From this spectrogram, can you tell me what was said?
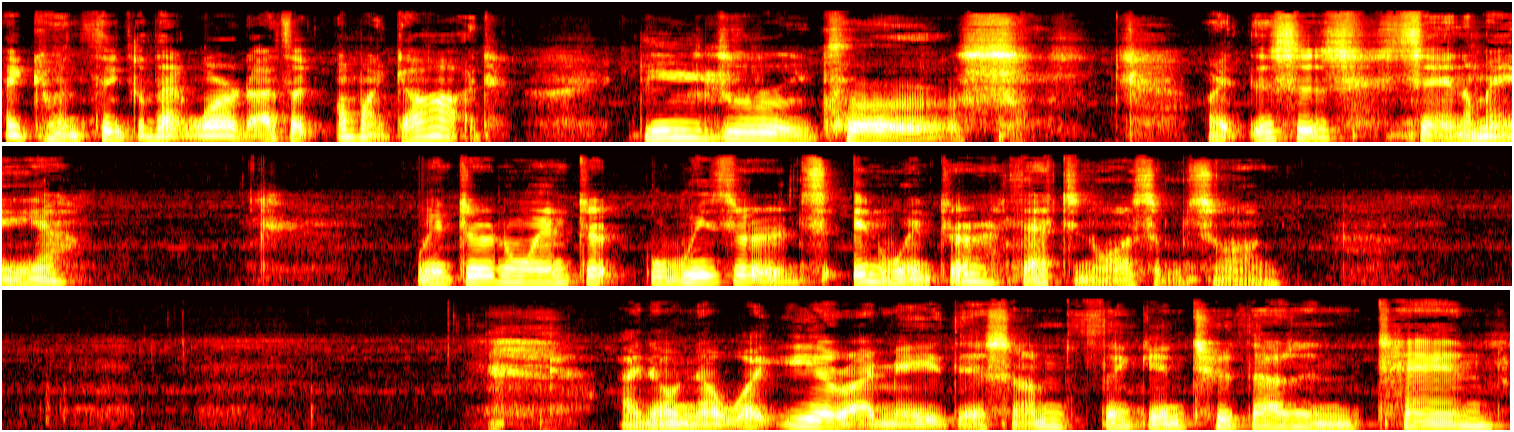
I couldn't think of that word. I thought, oh my God, DJ case. Right, this is Santa Mania. Winter and Winter, Wizards in Winter. That's an awesome song. I don't know what year I made this. I'm thinking 2010,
